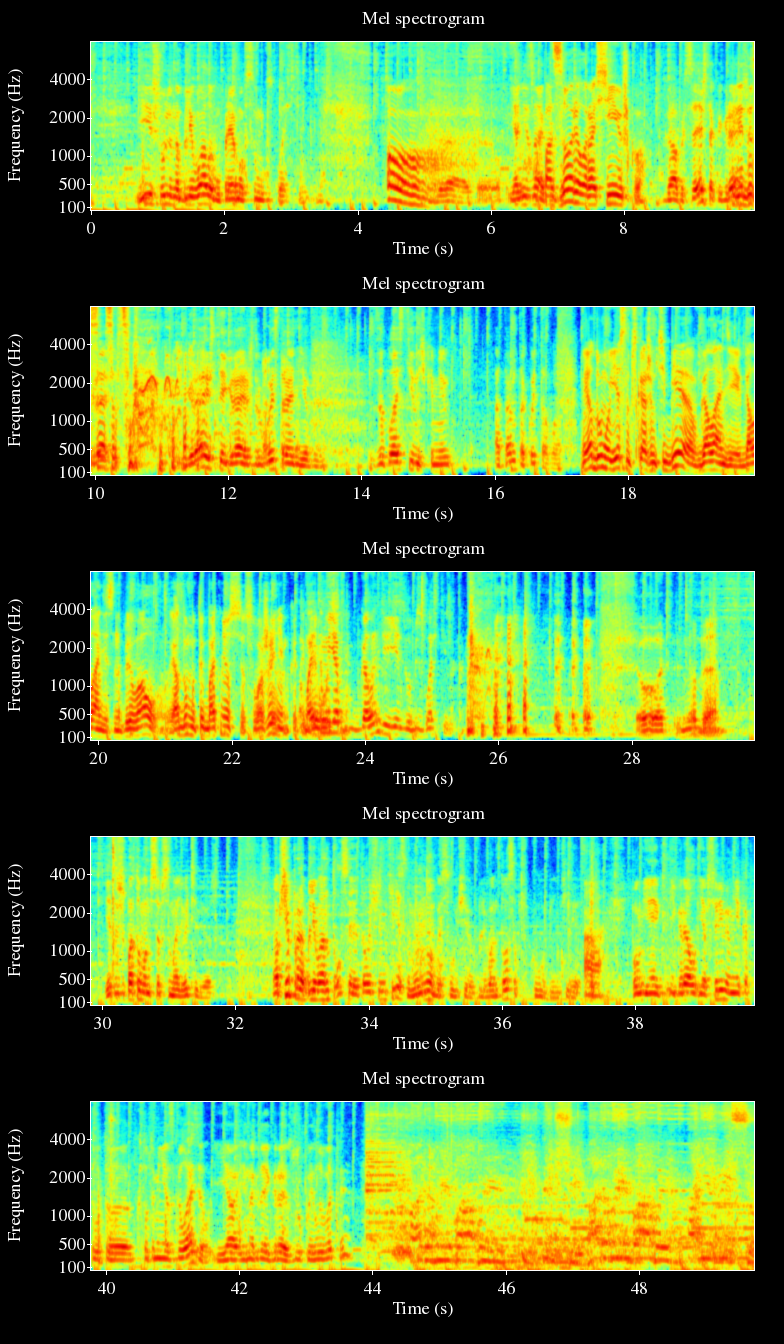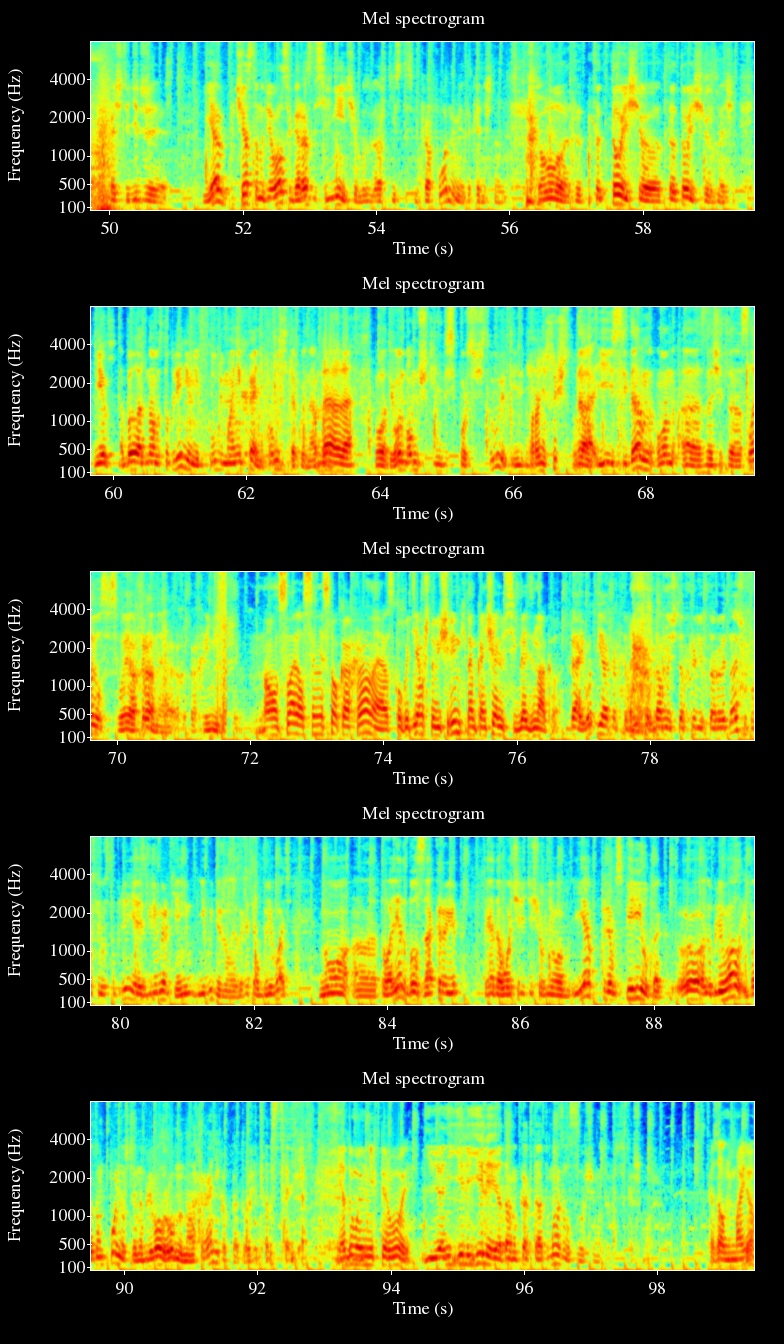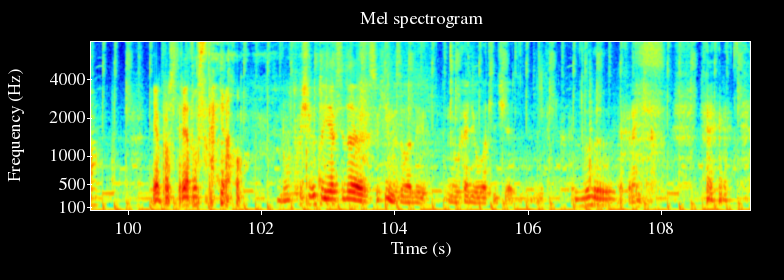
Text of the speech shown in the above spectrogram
И Шуля наблевал ему прямо в сумку с пластинками. О, Да, это, я не знаю. как- позорил Россиюшку Да, представляешь, так играешь. перед играешь, эсэсовцем. играешь, ты играешь в другой стране, блин. За пластиночками. А там такой товар. Ну, Я думаю, если бы, скажем, тебе в Голландии голландец наблевал, я думаю, ты бы отнесся с уважением к А этой поэтому я в Голландию ездил без пластинок. Вот. Ну да. Это же потом он все в самолете вез. Вообще про блевантосы это очень интересно. У меня много случаев блевантосов в клубе интересно. А. Помню, я играл, я все время мне как-то вот э, кто-то меня сглазил, и я иногда играю с группой ЛВТ. В качестве диджея. Я часто напивался гораздо сильнее, чем артисты с микрофонами. Это, конечно, вот, это то еще, то, то еще, значит. И было одно выступление у них в клубе Манихани. Помните такой на Абраше? Да-да-да. Вот, и он, по-моему, чуть ли не до сих пор существует. И, Вроде существует. да, и всегда он, он, а, значит, а, славился своей охраной ох- охреневшей. Но он славился не столько охраной, а сколько тем, что вечеринки там кончались всегда одинаково. Да, и вот я как-то вышел, там, значит, открыли второй этаж, и после выступления я из гримерки я не, не выдержал, я захотел блевать, но э, туалет был закрыт, когда очередь еще в него. И я прям спирил так, э, наблевал, и потом понял, что я наблевал ровно на охранников, которые там стоят. Я думаю, не впервой. И они еле-еле, я там как-то отмазался, в общем, это кошмар. Сказал не мое. Я просто рядом стоял. Ну, вот почему-то я всегда сухим из воды выходил, в отличие от некоторых охранников.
